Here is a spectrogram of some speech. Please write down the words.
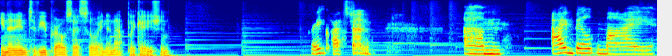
in an interview process or in an application? Great question. Um, I built my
